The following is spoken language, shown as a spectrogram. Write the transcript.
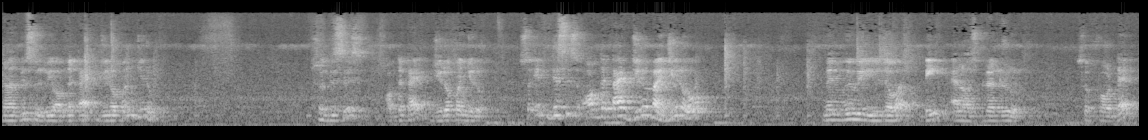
Now this will be of the type 0.0 so this is of the type 0.0 so if this is of the type 0 by 0 then we will use our D L'Hospital rule so for that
